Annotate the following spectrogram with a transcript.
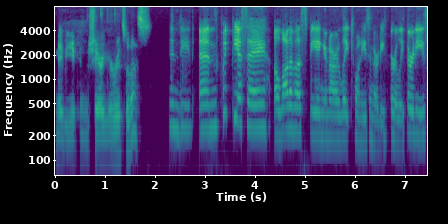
maybe you can share your roots with us Indeed. And quick PSA a lot of us being in our late 20s and early, early 30s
